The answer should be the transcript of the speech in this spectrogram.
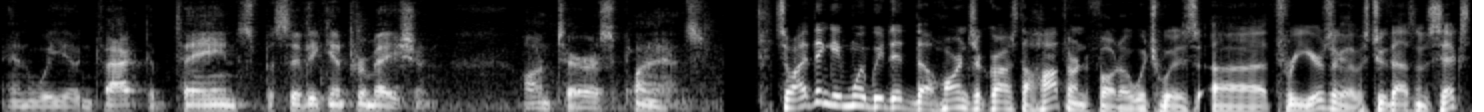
and we, in fact, obtained specific information on terrorist plans. So I think even when we did the horns across the Hawthorne photo, which was uh, three years ago, it was 2006.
